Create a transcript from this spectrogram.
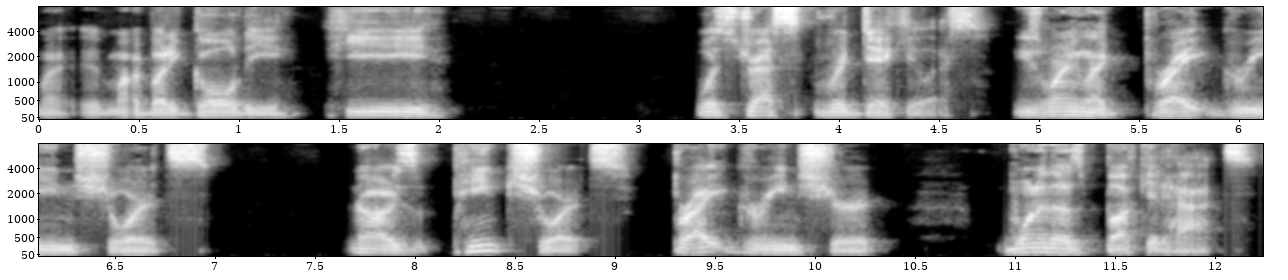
my my buddy Goldie, he was dressed ridiculous. He was wearing like bright green shorts. No, it was pink shorts, bright green shirt, one of those bucket hats.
